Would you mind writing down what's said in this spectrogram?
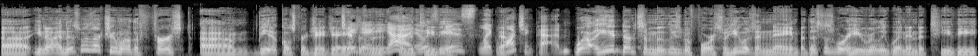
Uh, you know, and this was actually one of the first um, vehicles for J.J. Abrams yeah, in the it was his like Yeah. launching pad. Well, he had done some movies before, so he was a name, but this is where he really went into TV.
